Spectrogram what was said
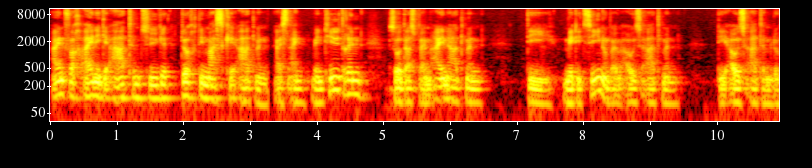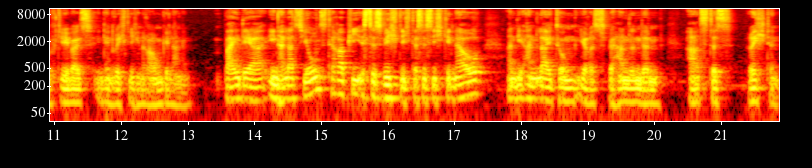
einfach einige Atemzüge durch die Maske atmen. Da ist ein Ventil drin, so dass beim Einatmen die Medizin und beim Ausatmen die Ausatemluft jeweils in den richtigen Raum gelangen. Bei der Inhalationstherapie ist es wichtig, dass Sie sich genau an die Anleitung Ihres behandelnden Arztes richten.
